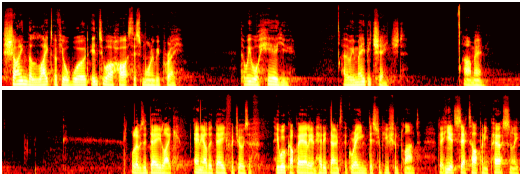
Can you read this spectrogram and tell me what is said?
shine the light of your word into our hearts this morning, we pray. That we will hear you and that we may be changed. Amen. Well, it was a day like any other day for Joseph. He woke up early and headed down to the grain distribution plant that he had set up and he personally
